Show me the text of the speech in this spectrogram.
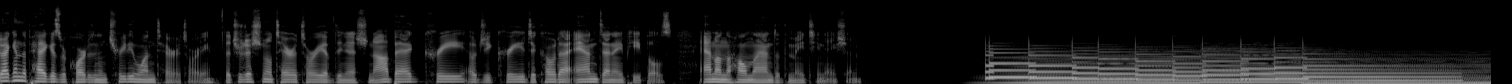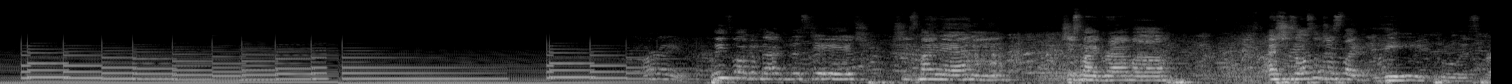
Dragging the Peg is recorded in Treaty 1 territory, the traditional territory of the Anishinaabe, Cree, Oji-Cree, Dakota, and Dene peoples, and on the homeland of the Métis Nation. Please welcome back to the stage. She's my nanny. She's my grandma. And she's also just like the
